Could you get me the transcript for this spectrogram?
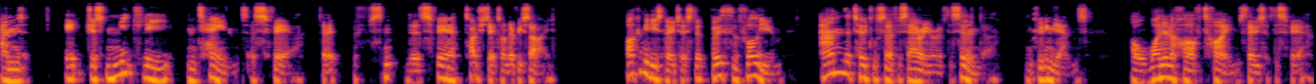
and it just neatly contains a sphere, so the sphere touches it on every side. Archimedes noticed that both the volume and the total surface area of the cylinder, including the ends, are one and a half times those of the sphere.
